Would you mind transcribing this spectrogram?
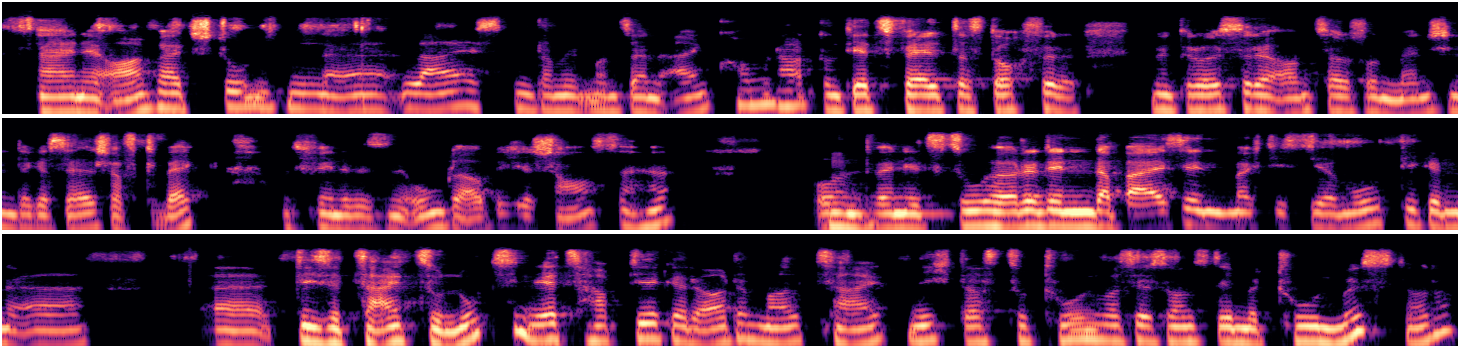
seine Arbeitsstunden äh, leisten, damit man sein Einkommen hat. Und jetzt fällt das doch für eine größere Anzahl von Menschen in der Gesellschaft weg. Und ich finde, das ist eine unglaubliche Chance. Hä? Und mhm. wenn jetzt Zuhörerinnen dabei sind, möchte ich Sie ermutigen, äh, äh, diese Zeit zu nutzen. Jetzt habt ihr gerade mal Zeit, nicht das zu tun, was ihr sonst immer tun müsst, oder?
